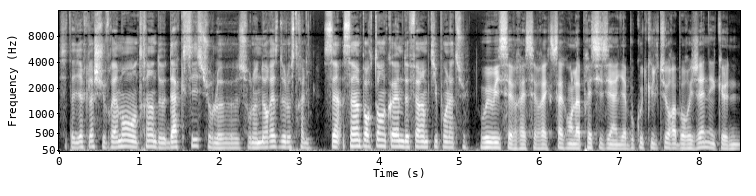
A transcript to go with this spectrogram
C'est-à-dire que là, je suis vraiment en train d'axer sur le, sur le nord-est de l'Australie. C'est important quand même de faire un petit point là-dessus. Oui, oui, c'est vrai, c'est vrai que ça qu'on l'a précisé. Hein. Il y a beaucoup de cultures aborigènes et que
